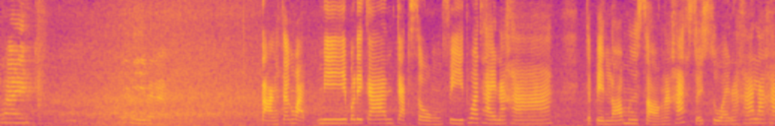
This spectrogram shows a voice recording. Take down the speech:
ไม่ไม่มีไปนะ ต่างจังหวัดมีบริการจัดส่งฟรีทั่วไทยนะคะ จะเป็นล้อมือสองนะคะ สวยๆนะคะ ราคา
